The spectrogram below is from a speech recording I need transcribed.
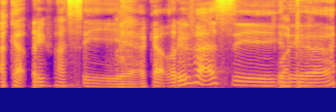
agak privasi ya, agak privasi gitu ya.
